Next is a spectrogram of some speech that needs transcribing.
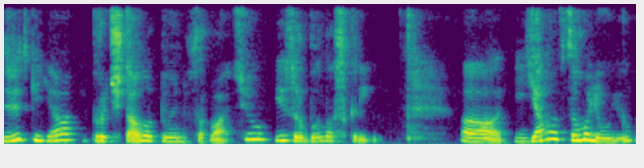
звідки я прочитала ту інформацію і зробила скрін. Я замалюю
